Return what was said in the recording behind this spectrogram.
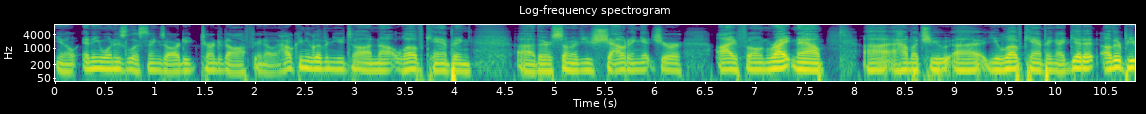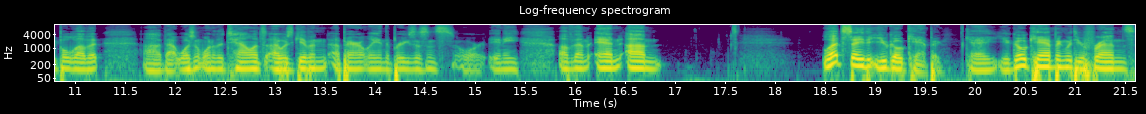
you know anyone who's listening's already turned it off. You know how can you live in Utah and not love camping? Uh, are some of you shouting at your iPhone right now uh, how much you uh, you love camping. I get it. Other people love it. that wasn't one of the talents I was given apparently in the preexistence or any of them. And um, let's say that you go camping. Okay, you go camping with your friends.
